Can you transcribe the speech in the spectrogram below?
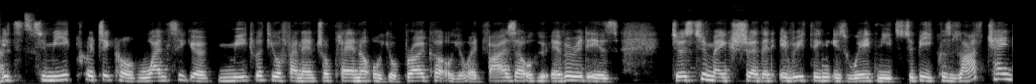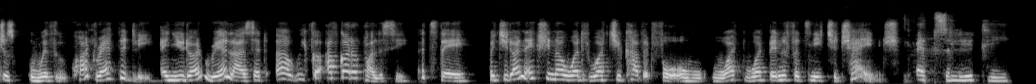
It's to me critical once a year, meet with your financial planner or your broker or your advisor or whoever it is, just to make sure that everything is where it needs to be because life changes with quite rapidly and you don't realize that, oh, we've got, I've got a policy. It's there but you don't actually know what, what you're covered for or what, what benefits need to change. Absolutely.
